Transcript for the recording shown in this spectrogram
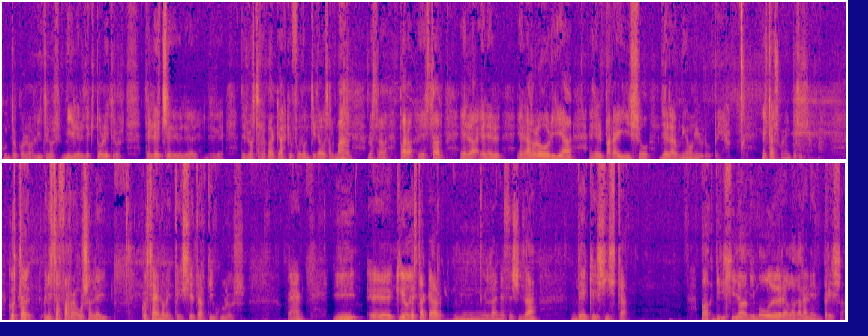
junto con los litros, miles de hectolitros de leche de, nuestras vacas que fueron tirados al mar, para estar en la, gloria, en el paraíso de la Unión Europea. Esta es una imposición. Esta farragosa ley consta de 97 artículos. ¿eh? Y eh, quiero destacar mm, la necesidad de que exista, dirigida a mi modo de ver a la gran empresa,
